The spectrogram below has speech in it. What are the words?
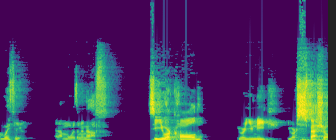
I'm with you and I'm more than enough. See, you are called, you are unique, you are special.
